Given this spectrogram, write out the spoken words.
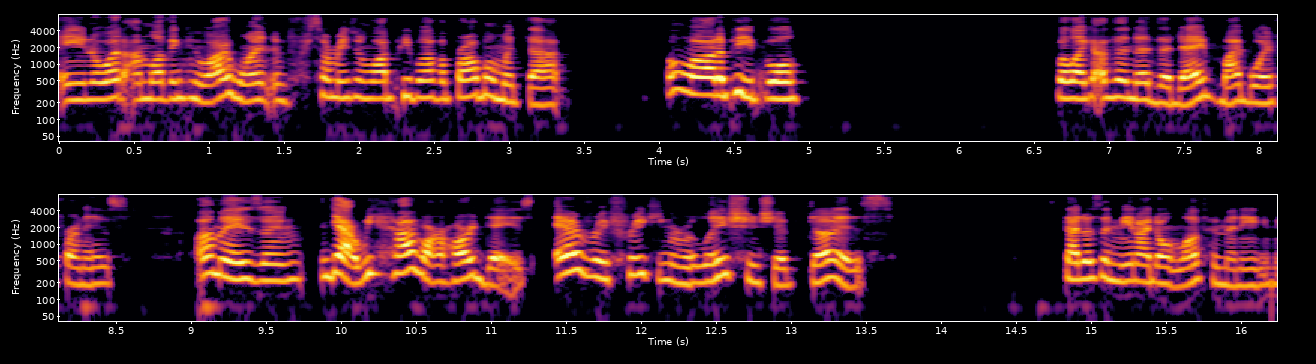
And you know what? I'm loving who I want, and for some reason, a lot of people have a problem with that. A lot of people. But, like, at the end of the day, my boyfriend is amazing. Yeah, we have our hard days. Every freaking relationship does. That doesn't mean I don't love him any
